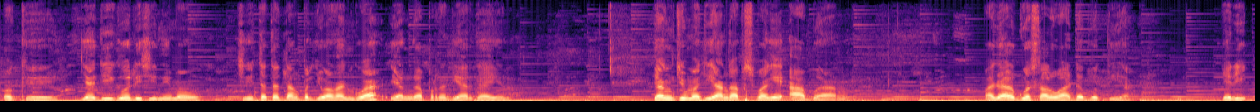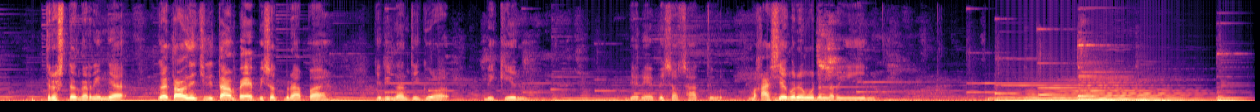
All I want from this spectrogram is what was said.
Oke, jadi gue di sini mau cerita tentang perjuangan gue yang gak pernah dihargain, yang cuma dianggap sebagai abang. Padahal gue selalu ada buat dia. Jadi terus dengerin ya. Gak tau nih cerita sampai episode berapa. Jadi nanti gue bikin dari episode 1 Makasih yang udah mau dengerin.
